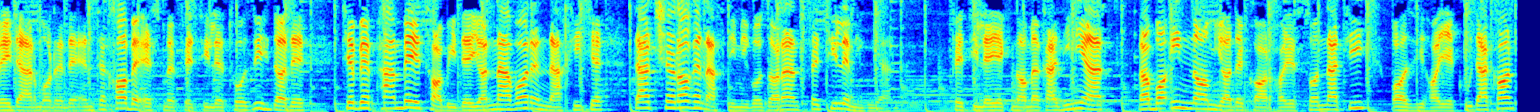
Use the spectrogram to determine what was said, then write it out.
وی در مورد انتخاب اسم فتیله توضیح داده که به پنبه تابیده یا نوار نخی که در چراغ نفتی می‌گذارند فتیله می‌گویند فتیله یک نام قدیمی است و با این نام یاد کارهای سنتی، بازیهای کودکان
